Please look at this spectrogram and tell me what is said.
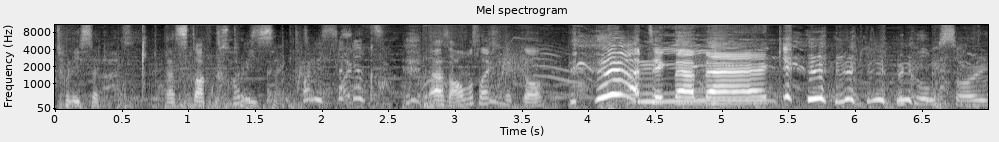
20 seconds. That stock was 20 seconds. 20 seconds. That's almost like Nickel. I take that back. Nickel, I'm sorry.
